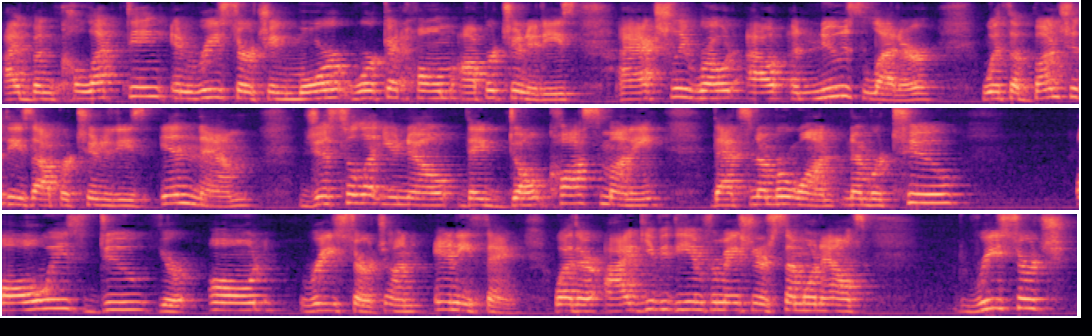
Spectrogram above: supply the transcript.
I've been collecting and researching more work at home opportunities. I actually wrote out a newsletter with a bunch of these opportunities in them just to let you know they don't cost money. That's number one. Number two, always do your own research on anything. Whether I give you the information or someone else, research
